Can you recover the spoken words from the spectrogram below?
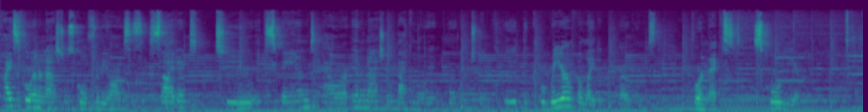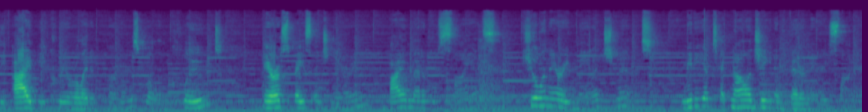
High School International School for the Arts is excited to expand our International Baccalaureate program to include the career-related programs for next school year. The IB career-related programs will include aerospace engineering, biomedical science, culinary management, media technology, and veterinary science.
